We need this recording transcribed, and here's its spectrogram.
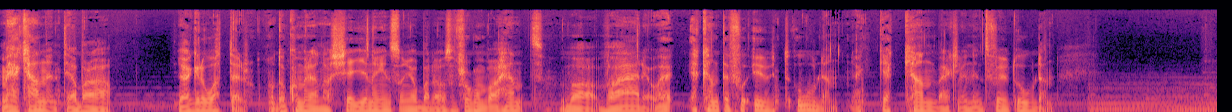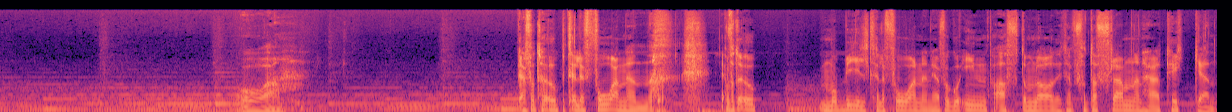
Men jag kan inte, jag bara jag gråter och då kommer en av tjejerna in som jobbar där. och så frågar hon vad har hänt? Vad, vad är det? Och jag, jag kan inte få ut orden. Jag, jag, kan verkligen inte få ut orden. Och eh, jag får ta upp telefonen. Jag får ta upp mobiltelefonen. Jag får gå in på Aftonbladet. Jag får ta fram den här artikeln.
